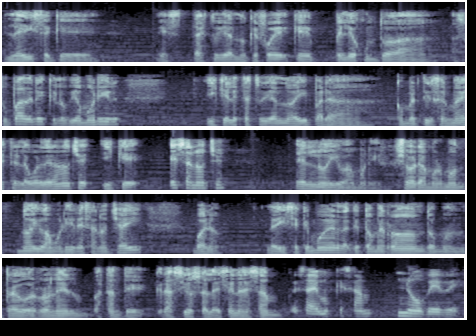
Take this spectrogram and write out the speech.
le dice que está estudiando, que fue, que peleó junto a, a su padre, que lo vio morir, y que él está estudiando ahí para convertirse en maestre de la Guardia de la Noche, y que esa noche él no iba a morir. Llora Mormont no iba a morir esa noche ahí. Bueno, le dice que muerda, que tome ron, toma un trago de ron él, bastante graciosa la escena de Sam. Pues sabemos que Sam no bebe.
